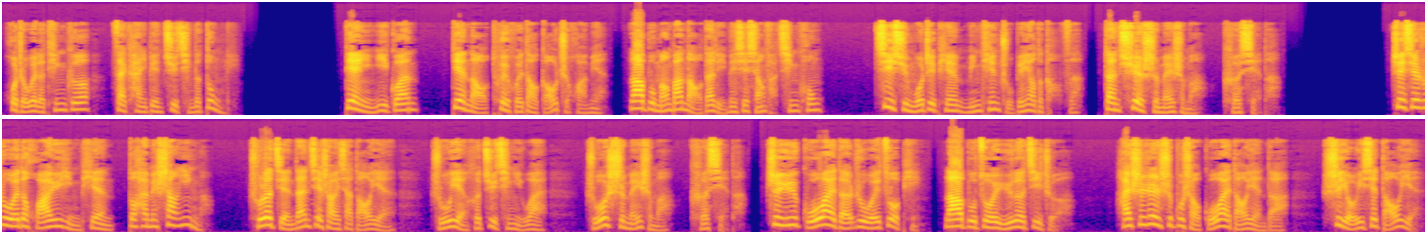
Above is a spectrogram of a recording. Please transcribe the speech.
或者为了听歌再看一遍剧情的动力。电影一关，电脑退回到稿纸画面，拉布忙把脑袋里那些想法清空，继续磨这篇明天主编要的稿子。但确实没什么可写的。这些入围的华语影片都还没上映呢，除了简单介绍一下导演、主演和剧情以外，着实没什么可写的。至于国外的入围作品，拉布作为娱乐记者，还是认识不少国外导演的，是有一些导演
